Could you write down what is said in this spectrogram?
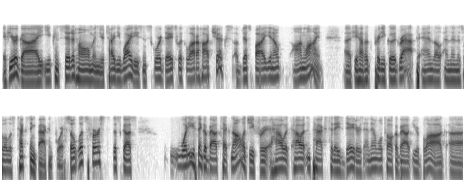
if you're a guy, you can sit at home in your tidy whities and score dates with a lot of hot chicks just by you know online. Uh, if you have a pretty good rap, and the, and then there's all this texting back and forth. So let's first discuss what do you think about technology for how it how it impacts today's daters, and then we'll talk about your blog, uh,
